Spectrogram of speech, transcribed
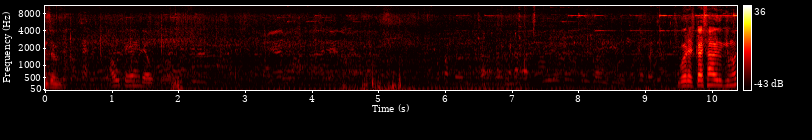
जमलं गोरेज काय सांगायची किंमत?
